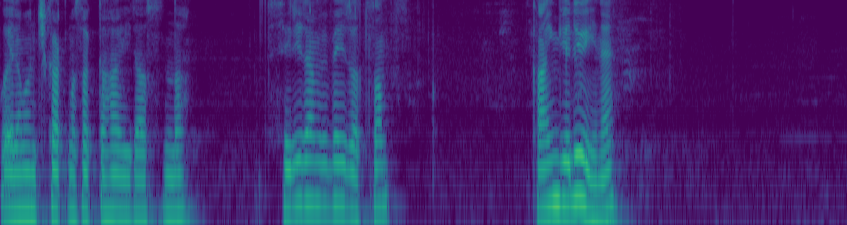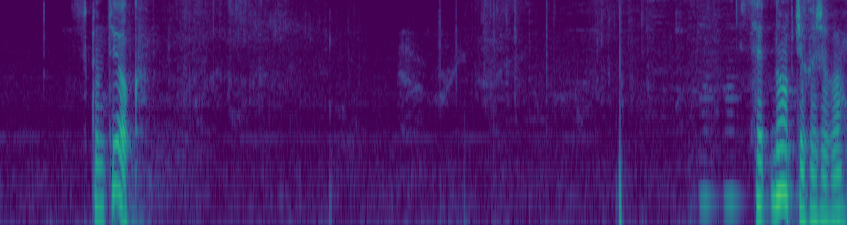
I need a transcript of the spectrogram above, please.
Bu elemanı çıkartmasak daha iyiydi aslında. Seriden bir base atsam. Kayn geliyor yine. Sıkıntı yok. Set ne yapacak acaba?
